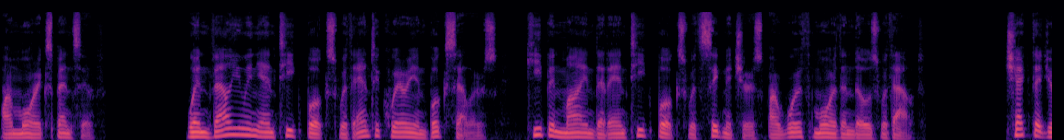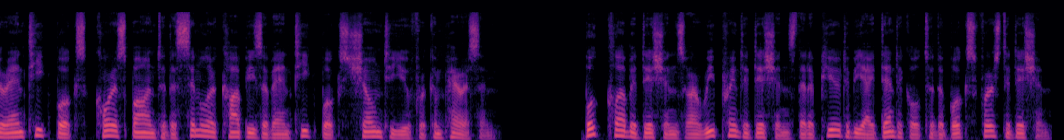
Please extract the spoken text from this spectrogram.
are more expensive. When valuing antique books with antiquarian booksellers, keep in mind that antique books with signatures are worth more than those without. Check that your antique books correspond to the similar copies of antique books shown to you for comparison. Book Club editions are reprint editions that appear to be identical to the book's first edition,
